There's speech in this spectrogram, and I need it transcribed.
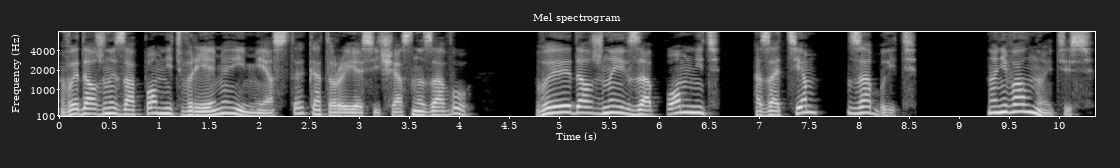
Вы должны запомнить время и место, которые я сейчас назову. Вы должны их запомнить, а затем забыть. Но не волнуйтесь,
